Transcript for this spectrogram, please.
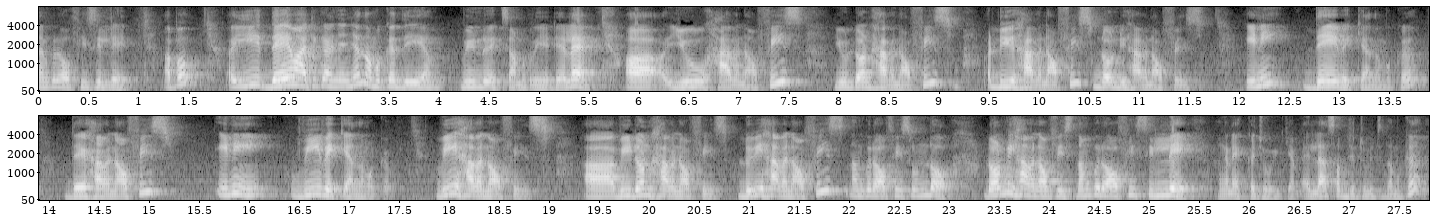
നിനക്കൊരു ഓഫീസ് ഇല്ലേ അപ്പോൾ ഈ ദേ മാറ്റി കഴിഞ്ഞ് കഴിഞ്ഞാൽ നമുക്ക് എന്ത് ചെയ്യാം വീണ്ടും എക്സാമ്പിൾ ക്രിയേറ്റ് ചെയ്യാം അല്ലേ you have an office you don't have an office do you have an office don't you have an office ഇനി ദേ വയ്ക്കാം നമുക്ക്. They have an office. ഇനി വി വയ്ക്കാം നമുക്ക്. We have an office. We don't have an office. Do we have an office? നമുക്കൊരു ഓഫീസ് ഉണ്ടോ? Don't we have an office? നമുക്കൊരു ഓഫീസ് ഇല്ലേ? അങ്ങനെയൊക്കെ ചോദിക്കാം. എല്ലാ സബ്ജക്റ്റും വെച്ച് നമുക്ക്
